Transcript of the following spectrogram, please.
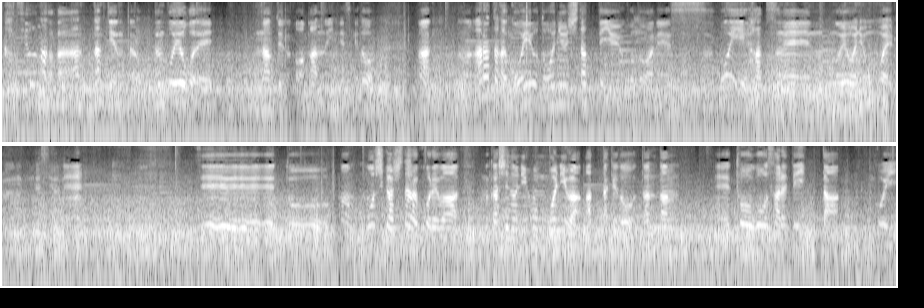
活用なのかな？何て言うんだろう。文法用語で何ていうのか分かんないんですけど、まあ、の新たな語彙を導入したっていうことはねすごい発明のように思えるんですよね。でえっと、まあ、もしかしたらこれは昔の日本語にはあったけどだんだん、えー、統合されていった語彙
